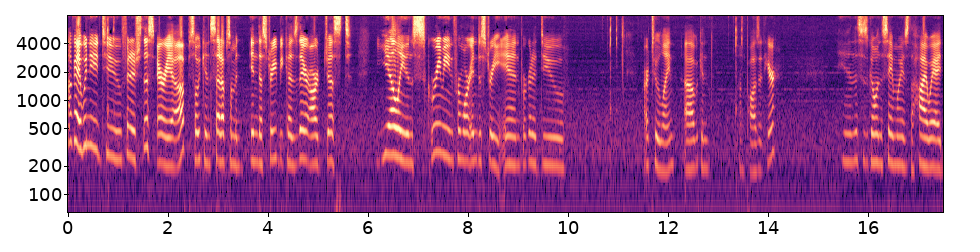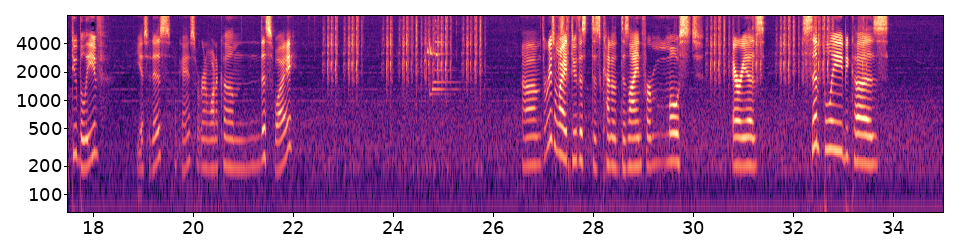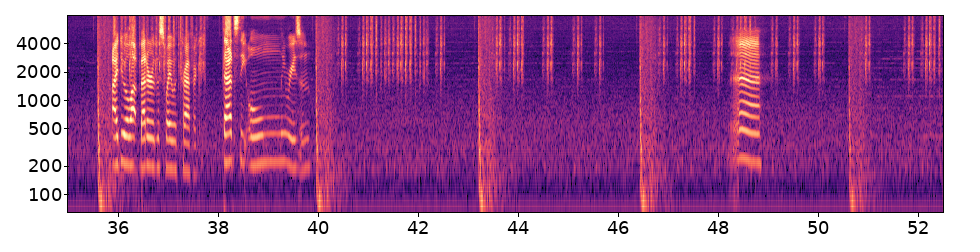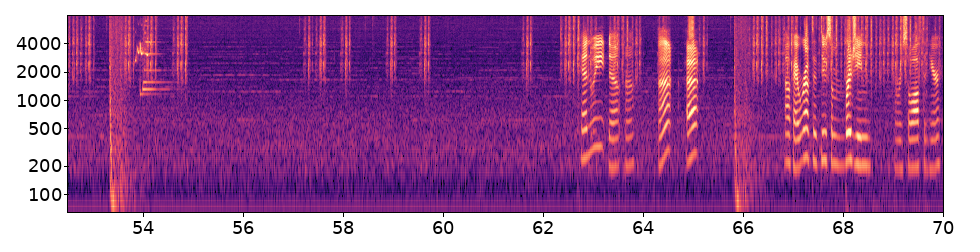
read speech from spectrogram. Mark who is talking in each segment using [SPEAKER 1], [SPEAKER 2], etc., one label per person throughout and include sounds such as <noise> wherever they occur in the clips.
[SPEAKER 1] Okay, we need to finish this area up so we can set up some in industry because they are just yelling and screaming for more industry and we're gonna do our two lane. Uh, we can unpause it here. And this is going the same way as the highway, I do believe. Yes, it is. Okay, so we're going to want to come this way. Um, the reason why I do this, this kind of design for most areas simply because I do a lot better this way with traffic. That's the only reason. Can we? No. Uh. Uh. Uh. Okay, we're gonna have to do some bridging every so often here.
